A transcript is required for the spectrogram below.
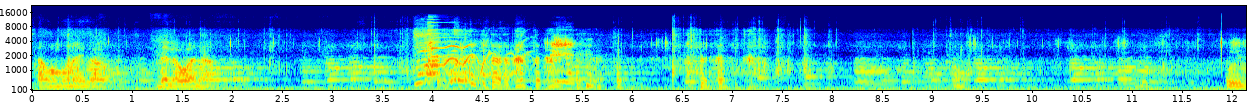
Sama mo na ikaw. Dalawa na. Uy.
